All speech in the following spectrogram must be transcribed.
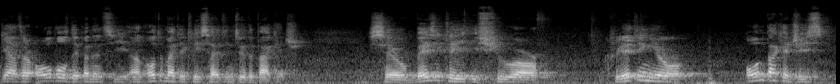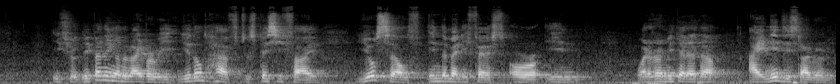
gather all those dependencies and automatically set into the package. So basically, if you are creating your own packages, if you're depending on the library, you don't have to specify yourself in the manifest or in whatever metadata, I need this library.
